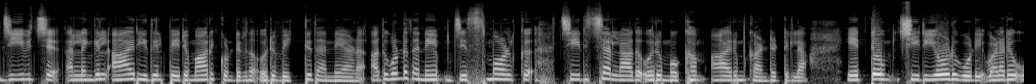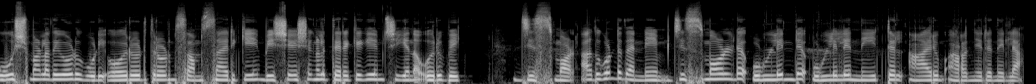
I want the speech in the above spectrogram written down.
ജീവിച്ച് അല്ലെങ്കിൽ ആ രീതിയിൽ പെരുമാറിക്കൊണ്ടിരുന്ന ഒരു വ്യക്തി തന്നെയാണ്. അതുകൊണ്ട് തന്നെയും ജിസ്മോൾക്ക് ചിരിച്ചല്ലാതെ ഒരു മുഖം ആരും കണ്ടിട്ടില്ല. ഏറ്റവും ചിരിയോടുകൂടി വളരെ ഊഷ്മളതയോടുകൂടി ഓരോരുത്തരോടും സംസാരിക്കുകയും വിശേഷങ്ങൾ തിരക്കുകയും ചെയ്യുന്ന ഒരു വ്യക്തി ജിസ്മോൾ. അതുകൊണ്ട് തന്നെയും ജിസ്മോളുടെ ഉള്ളിന്റെ ഉള്ളിലെ നീറ്റൽ ആരും അറിഞ്ഞിരുന്നില്ല.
